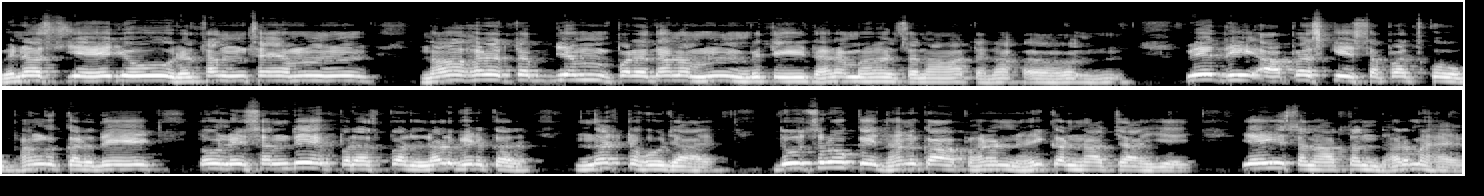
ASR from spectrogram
विनश्येयुरसंशय न हरतव्यम परधनम मिति धर्म सनातन। वे आपस की शपथ को भंग कर दे तो निसंदेह परस्पर लड़ भिड़ कर नष्ट हो जाए। दूसरों के धन का अपहरण नहीं करना चाहिए, यही सनातन धर्म है।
